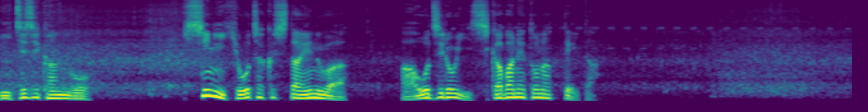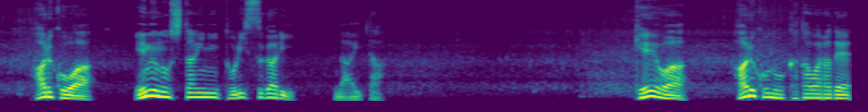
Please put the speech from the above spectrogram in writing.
1時間後岸に漂着した N は青白い屍となっていた。春子は N の死体に取りすがり泣いた。K は春子の傍らで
